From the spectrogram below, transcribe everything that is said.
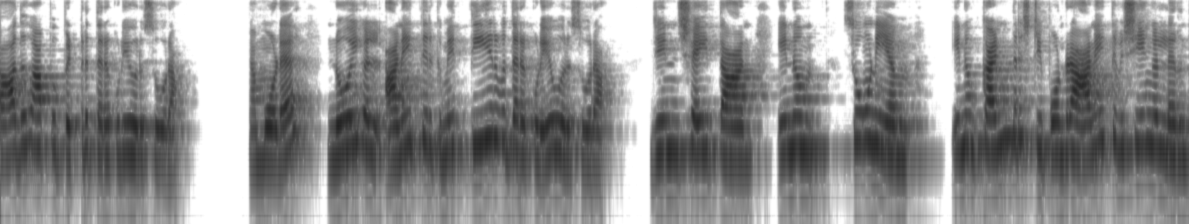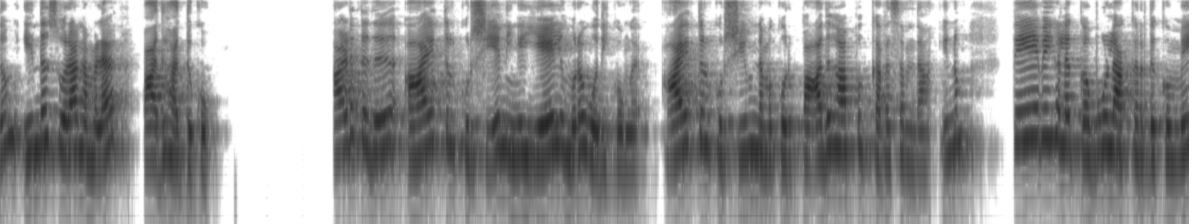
பாதுகாப்பு பெற்று தரக்கூடிய ஒரு சூறா. நம்மோட நோய்கள் அனைத்திற்குமே தீர்வு தரக்கூடிய ஒரு சூறா. ஜின் ஷைத்தான் இன்னும் சூனியம் இன்னும் கண் திருஷ்டி போன்ற அனைத்து விஷயங்கள்லேருந்தும் இந்த சுறா நம்மளை பாதுகாத்துக்கும். அடுத்தது ஆயத்துல் குர்ஷியை நீங்கள் ஏழு முறை ஒதிக்கோங்க. ஆயத்துல் குர்ஷியும் நமக்கு ஒரு பாதுகாப்பு கவசம் தான். இன்னும் தேவைகளை கபூல் ஆக்கிறதுக்குமே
